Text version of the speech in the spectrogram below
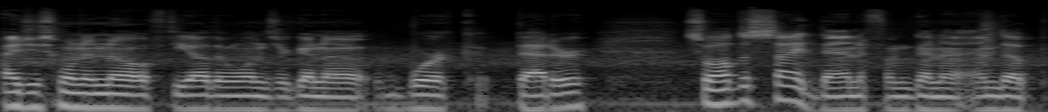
I just want to know if the other ones are going to work better. So I'll decide then if I'm going to end up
